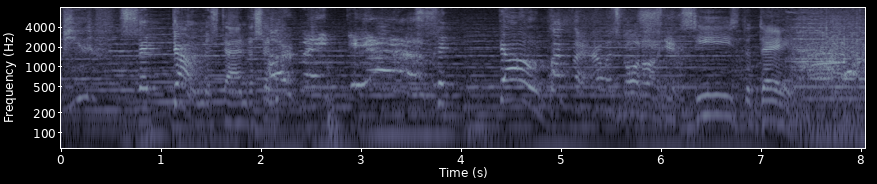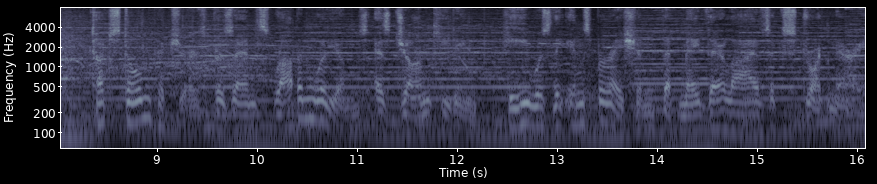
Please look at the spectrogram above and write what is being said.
beautiful. Sit down, Mr. Anderson. Sit down. What the hell is going on here? Seize the day. Touchstone Pictures presents Robin Williams as John Keating. He was the inspiration that made their lives extraordinary.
